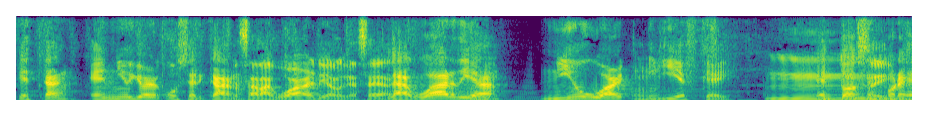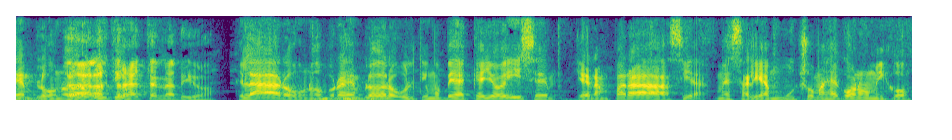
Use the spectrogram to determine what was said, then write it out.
que están en New York o O cercanos. sea, la guardia o lo que sea. La Guardia, Newark y JFK. Mm, Entonces, sí. por ejemplo, uno de los las tres últimos... alternativas. Claro, uno, por ejemplo, de los últimos viajes que yo hice, que eran para Asia, me salía mucho más económico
